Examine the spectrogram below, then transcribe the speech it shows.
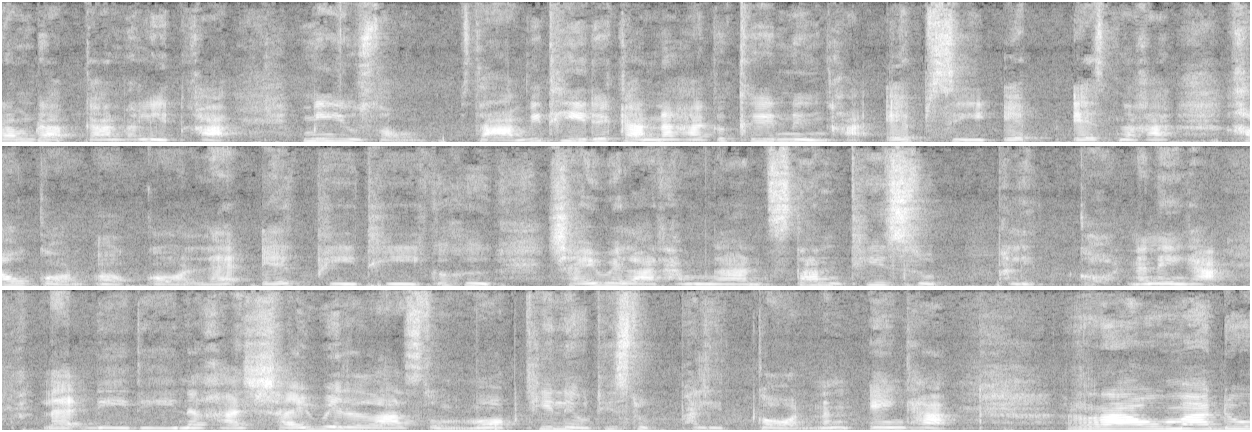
ลำดับการผลิตค่ะ มีอยู่ 2 3 วิธีด้วยกันนะคะ ก็คือ 1 ค่ะ FCFS นะคะ เข้าก่อนออกก่อนและ SPT ก็คือใช้เวลาทำงานสั้นที่สุดผลิตก่อนนั่นเองค่ะ และ DD นะคะ ใช้เวลาส่งมอบที่เร็วที่สุดผลิตก่อนนั่นเองค่ะ เรามาดู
